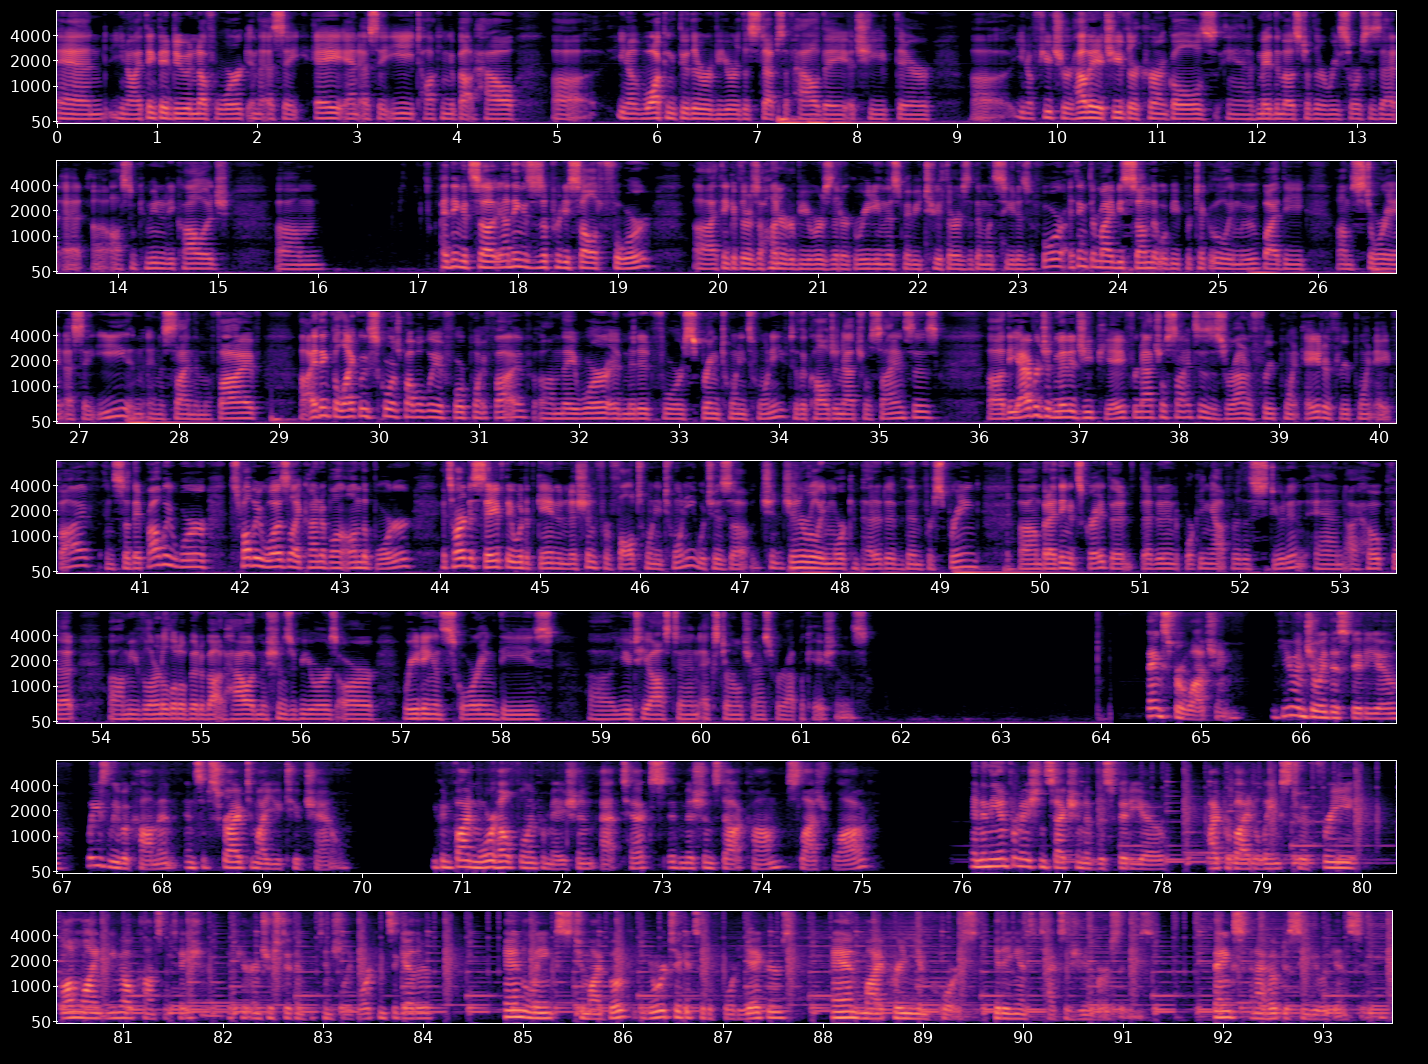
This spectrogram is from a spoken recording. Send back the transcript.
and you know I think they do enough work in the SAA and SAE talking about how uh, you know walking through the reviewer the steps of how they achieved their uh, you know future how they achieve their current goals and have made the most of their resources at at uh, Austin Community College. Um, I think it's uh, I think this is a pretty solid four. Uh, I think if there's 100 reviewers that are reading this, maybe two thirds of them would see it as a 4. I think there might be some that would be particularly moved by the um, story and SAE and, and, assign them a 5. Uh, I think the likely score is probably a 4.5. Um, they were admitted for spring 2020 to the College of Natural Sciences. Uh, the average admitted GPA for natural sciences is around a 3.8 or 3.85, and so they probably were, this probably was like kind of on, on the border. It's hard to say if they would have gained admission for fall 2020, which is uh, generally more competitive than for spring, um, but I think it's great that, that it ended up working out for this student, and I hope that um, you've learned a little bit about how admissions reviewers are reading and scoring these uh, UT Austin external transfer applications. Thanks for watching. If you enjoyed this video, please leave a comment and subscribe to my YouTube channel. You can find more helpful information at texadmissions.com blog. And in the information section of this video, I provide links to a free online email consultation if you're interested in potentially working together, and links to my book, Your Ticket to the 40 Acres, and my premium course, Getting into Texas Universities. Thanks, and I hope to see you again soon.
